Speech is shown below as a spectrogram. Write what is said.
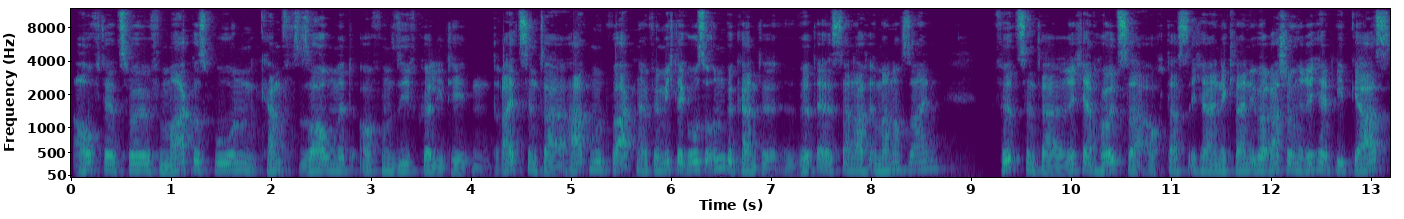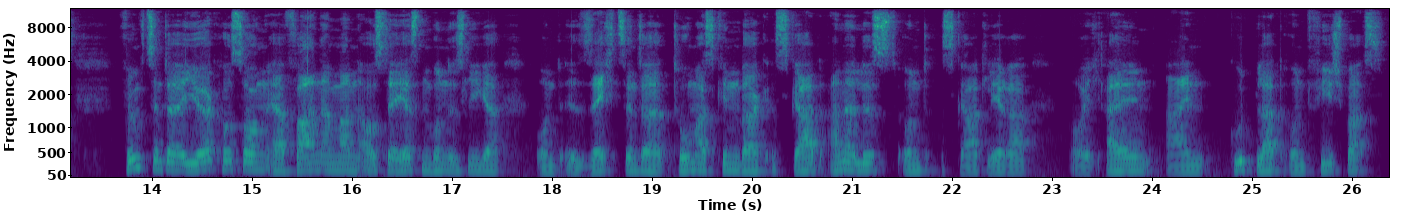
Auf der 12 Markus Bohn, Kampfsau mit Offensivqualitäten. 13. Hartmut Wagner, für mich der große Unbekannte. Wird er es danach immer noch sein? 14. Richard Holzer, auch das sicher eine kleine Überraschung. Richard gibt Gas. 15. Jörg Hussong, erfahrener Mann aus der ersten Bundesliga. Und 16. Thomas Kinbach, Skat-Analyst und Skatlehrer. Euch allen ein gut Blatt und viel Spaß!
